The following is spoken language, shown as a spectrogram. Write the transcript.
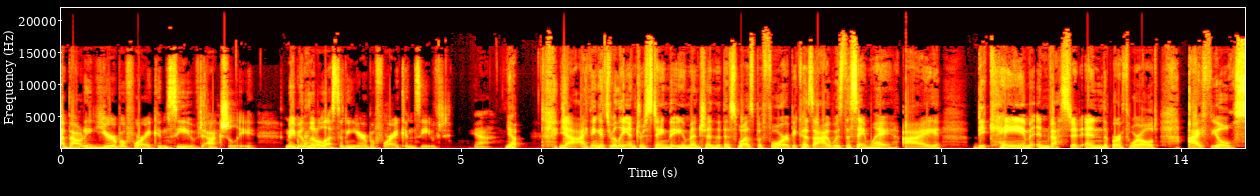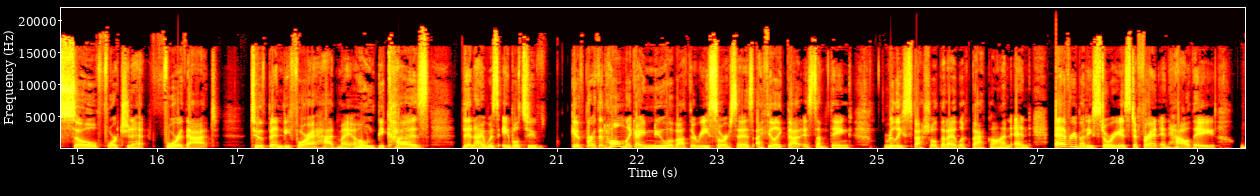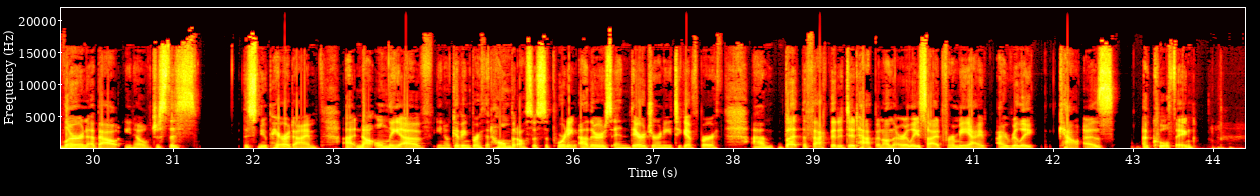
about a year before I conceived actually. Maybe okay. a little less than a year before I conceived. Yeah. Yep. Yeah, I think it's really interesting that you mentioned that this was before because I was the same way. I became invested in the birth world. I feel so fortunate for that to have been before I had my own because then I was able to give birth at home. Like I knew about the resources. I feel like that is something really special that I look back on. And everybody's story is different in how they learn about, you know, just this this new paradigm, uh, not only of you know giving birth at home, but also supporting others in their journey to give birth. Um, but the fact that it did happen on the early side for me, I I really count as a cool thing.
